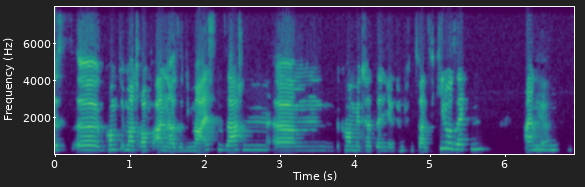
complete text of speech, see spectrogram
ist, äh, kommt immer drauf an. Also die meisten Sachen ähm, bekommen wir tatsächlich in 25 Kilo Säcken angeliefert.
